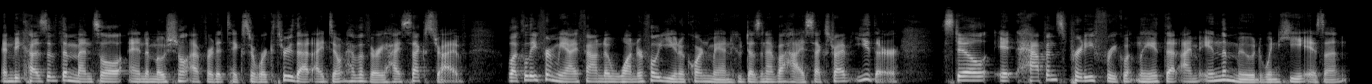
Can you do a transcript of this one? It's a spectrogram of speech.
And because of the mental and emotional effort it takes to work through that, I don't have a very high sex drive. Luckily for me, I found a wonderful unicorn man who doesn't have a high sex drive either. Still, it happens pretty frequently that I'm in the mood when he isn't.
